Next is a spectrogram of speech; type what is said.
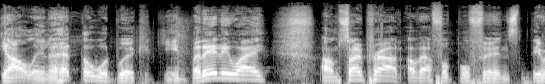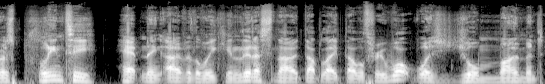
goalie, and it hit the woodwork again. But anyway, I'm so proud of our football ferns. There is plenty happening over the weekend. Let us know, double eight double three. What was your moment?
